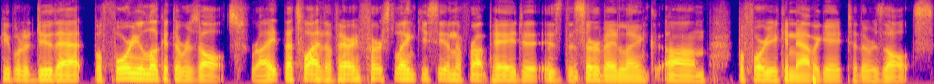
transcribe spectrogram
people to do that before you look at the results, right? That's why the very first link you see on the front page is the survey link um, before you can navigate to the results.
